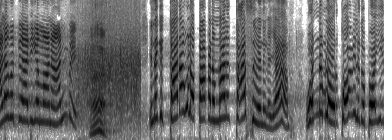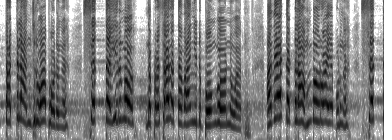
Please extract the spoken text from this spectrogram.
அளவுக்கு அதிகமான அன்பு. இன்னைக்கு கடவுளை பார்க்கணும்னாலும் காசு வேணுங்கய்யா. ஒண்ணும்ல ஒரு கோவிலுக்கு போய் தட்டுல அஞ்சு ரூபா போடுங்க. செத்த இருங்கோ இந்த பிரசாதத்தை வாங்கிட்டு போங்கன்னுவார். அதே தட்டில் ஐம்பது ரூபாயை போடுங்க. செத்த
